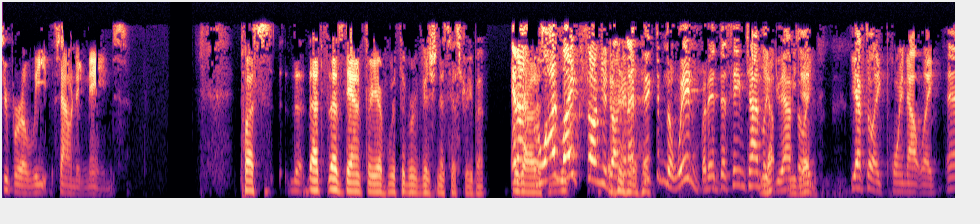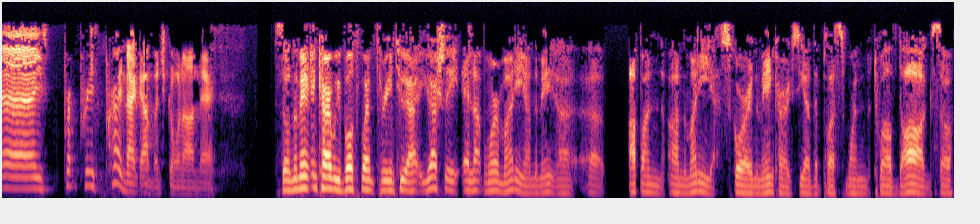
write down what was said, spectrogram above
super elite sounding names. Plus, th- that's that's Dan for you with the revisionist history, but and I, well, I like Song Yadong, and I picked him to win, but at the same time, like yep, you have to did. like you have to like point out like eh, he's pr- probably not got much going on there. So in the main card, we both went three and two. Uh, you actually end up more money on the main uh, uh, up on on the money score in the main card because you had the plus one twelve dog. So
